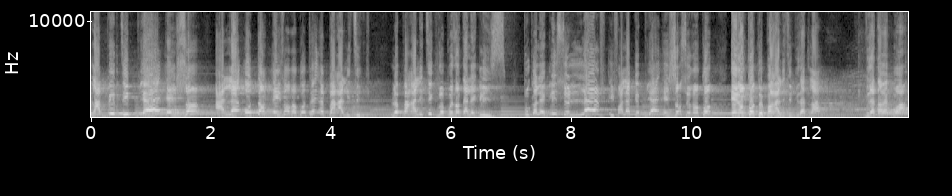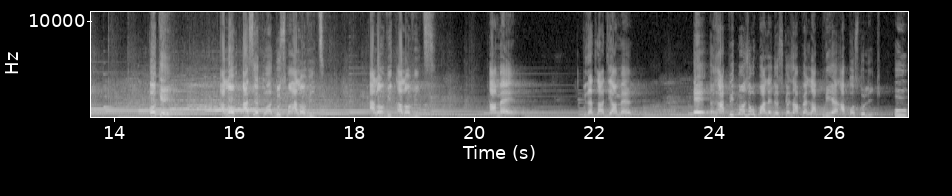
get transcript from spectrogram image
la Bible dit Pierre et Jean allaient au temple et ils ont rencontré un paralytique. Le paralytique représentait l'église. Pour que l'église se lève, il fallait que Pierre et Jean se rencontrent et rencontrent le paralytique. Vous êtes là? Vous êtes avec moi? Ok. Allons, assieds-toi, doucement, allons vite. Allons vite, allons vite. Amen. Vous êtes là, dis Amen. Et rapidement, je vais vous parler de ce que j'appelle la prière apostolique ou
